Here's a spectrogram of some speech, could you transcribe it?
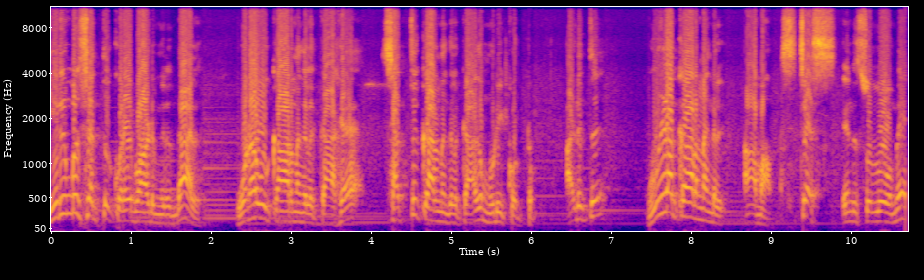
இரும்பு சத்து குறைபாடும் இருந்தால் உணவு காரணங்களுக்காக சத்து காரணங்களுக்காக முடி கொட்டும். அடுத்து உள்ள காரணங்கள். ஆமாம் ஸ்ட்ரெஸ் என்று சொல்லுவோமே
